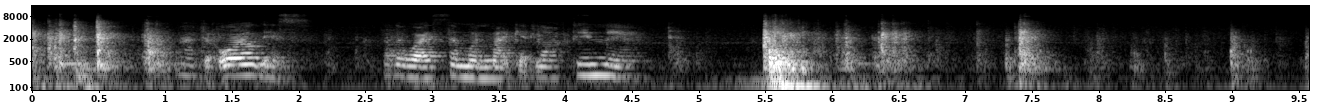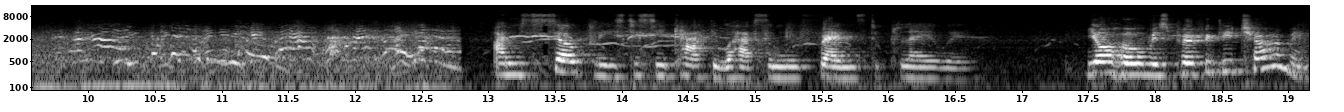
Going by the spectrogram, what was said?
I have to oil this. Otherwise, someone might get locked in there. I'm so pleased to see Cathy will have some new friends to play with. Your home is perfectly charming.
